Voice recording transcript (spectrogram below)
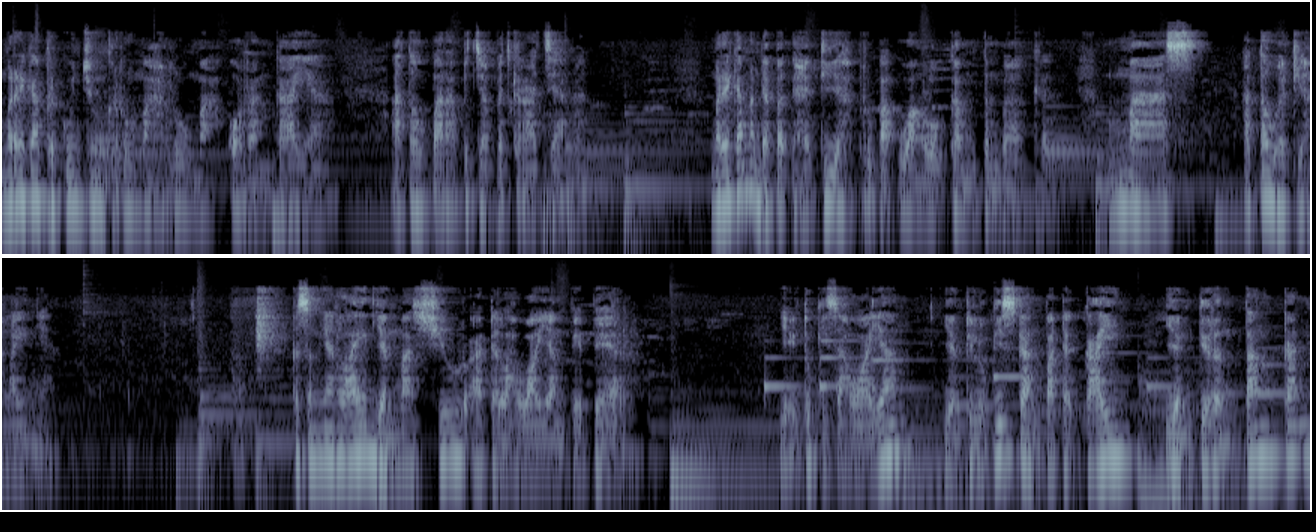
mereka berkunjung ke rumah-rumah orang kaya atau para pejabat kerajaan. Mereka mendapat hadiah berupa uang logam tembaga, emas, atau hadiah lainnya. Kesenian lain yang masyur adalah wayang beber, yaitu kisah wayang yang dilukiskan pada kain yang direntangkan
